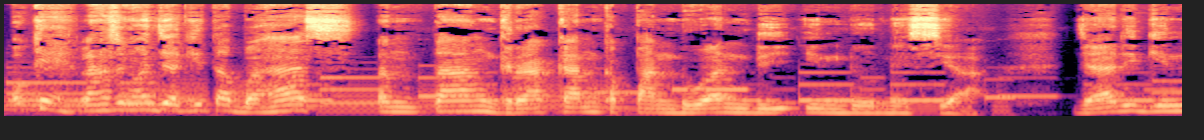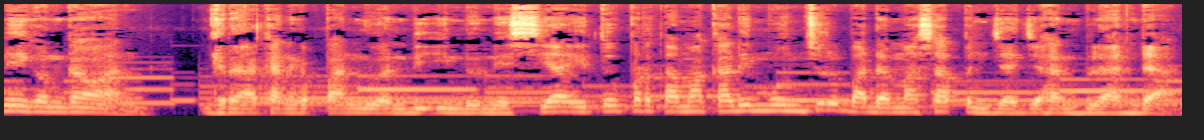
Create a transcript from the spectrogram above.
Oke, langsung aja kita bahas tentang gerakan kepanduan di Indonesia. Jadi gini kawan-kawan, Gerakan kepanduan di Indonesia itu pertama kali muncul pada masa penjajahan Belanda.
